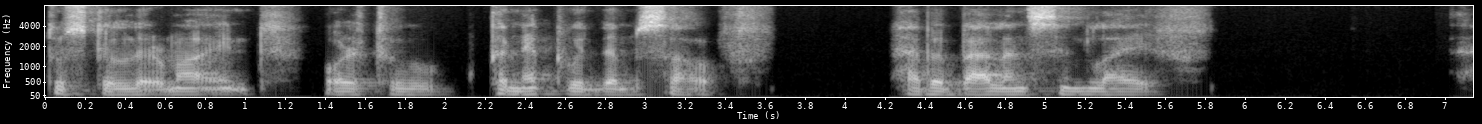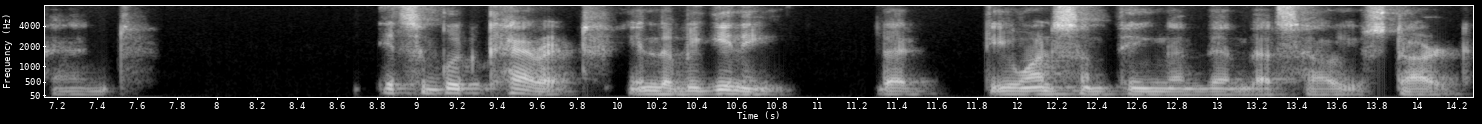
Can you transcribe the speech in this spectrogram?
to still their mind or to connect with themselves, have a balance in life. And it's a good carrot in the beginning that you want something and then that's how you start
